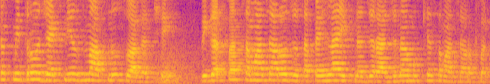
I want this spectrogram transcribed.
દર્શક મિત્રો, જેટ ન્યૂઝમાં આપનું સ્વાગત છે. વિગતવાર સમાચારો જોતા પહેલા એક નજર આજના મુખ્ય સમાચારો પર.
